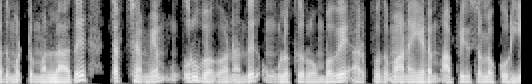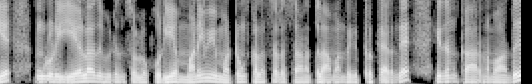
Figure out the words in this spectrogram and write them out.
அது மட்டுமல்லாது தற்சமயம் குரு பகவான் வந்து உங்களுக்கு ரொம்பவே அற்புதமான இடம் அப்படின்னு சொல்லக்கூடிய உங்களுடைய ஏழாவது வீடுன்னு சொல்லக்கூடிய மனைவி மற்றும் கலசர ஸ்தானத்தில் அமர்ந்துகிட்டு இருக்காருங்க. இதன் காரணமாக வந்து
